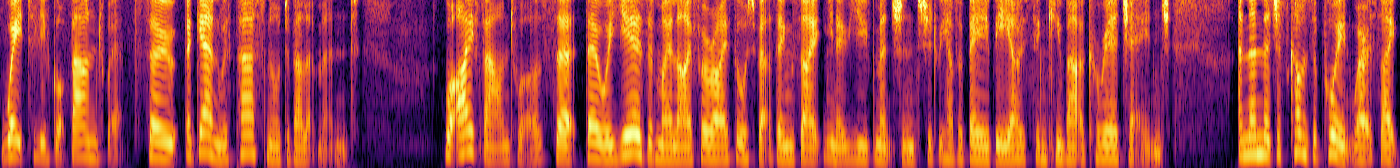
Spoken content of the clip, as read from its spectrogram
Wait till you've got bandwidth. So again, with personal development, what I found was that there were years of my life where I thought about things like, you know, you've mentioned, should we have a baby? I was thinking about a career change. And then there just comes a point where it's like,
